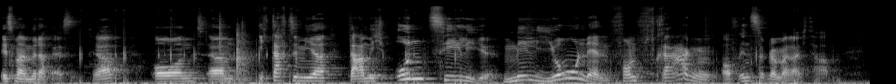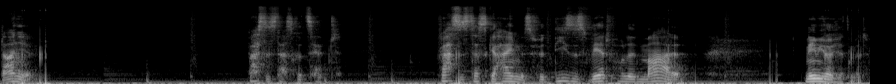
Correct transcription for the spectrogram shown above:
ist mein Mittagessen. Ja, und ähm, ich dachte mir, da mich unzählige Millionen von Fragen auf Instagram erreicht haben, Daniel, was ist das Rezept? Was ist das Geheimnis für dieses wertvolle Mahl? Nehme ich euch jetzt mit.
